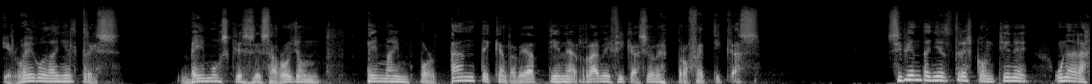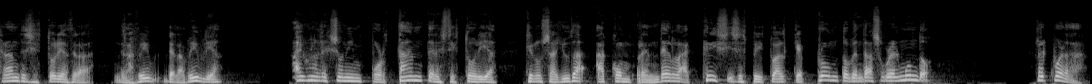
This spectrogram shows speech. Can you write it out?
Y luego Daniel 3. Vemos que se desarrolla un tema importante que en realidad tiene ramificaciones proféticas. Si bien Daniel 3 contiene una de las grandes historias de la, de la Biblia, hay una lección importante en esta historia que nos ayuda a comprender la crisis espiritual que pronto vendrá sobre el mundo. Recuerda,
